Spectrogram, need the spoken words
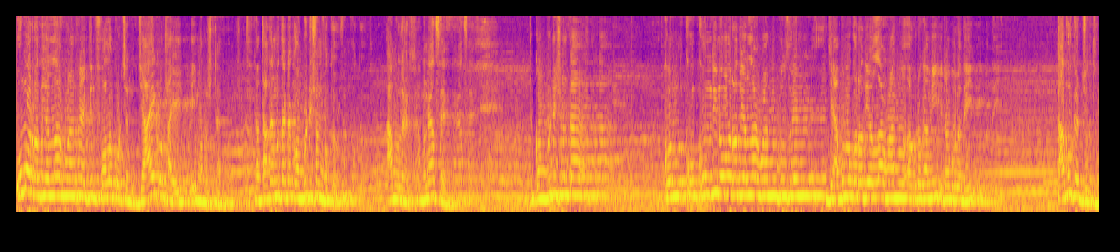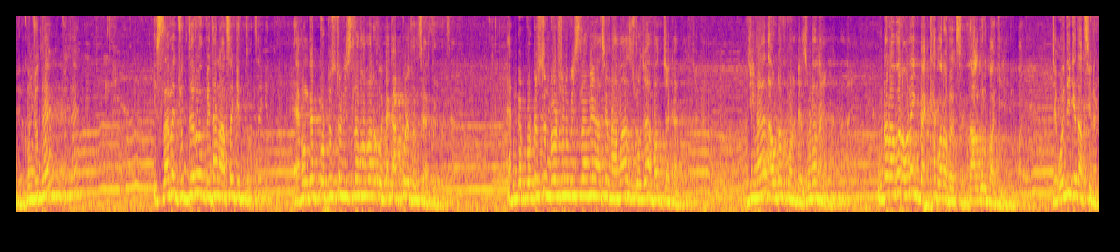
উমর রাদিয়াল্লাহু আনহু একদিন ফলো করছেন, যায় কোথায় এই- মানুষটা? কারণ তাদের মধ্যে একটা কম্পিটিশন হতো, আমলের, মনে আছে? কম্পিটিশনটা কোন কোন- দিন ওমর রাদিয়াল্লাহু আনহু বুঝলেন যে আবু বকর রাদিয়াল্লাহু আনহু অগ্রগামী, এটা বলে দেই। তাবুকের যুদ্ধে, কোন যুদ্ধে? ইসলামের যুদ্ধেরও বিধান আছে কিন্তু। এখনকার প্রোটেস্ট্যান্ট ইসলাম আবার ওইটা কাট করে ফেলছে আর কি। এখনকার প্রোটেস্ট্যান্ট ভার্সন অফ ইসলামে আছে নামাজ, রোজা, হজ জাকাত জিহাদ আউট অফ কন্টেস্ট ওটা নাই। ওটার আবার অনেক ব্যাখ্যা করা হয়েছে, তালগোল পাখি। যে ওইদিকে যাচ্ছি না।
